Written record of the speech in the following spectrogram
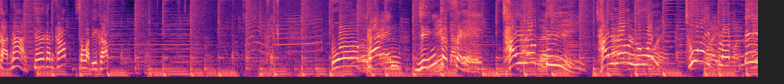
กาสหน้าเจอกันครับ สวัสดีครับเวอร์แพนหญิงเกษตร ใช้แล้วดี ใช้แล้วรวย ช่วยปลดหนี้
